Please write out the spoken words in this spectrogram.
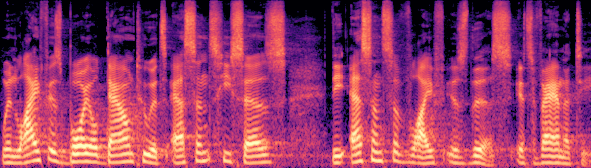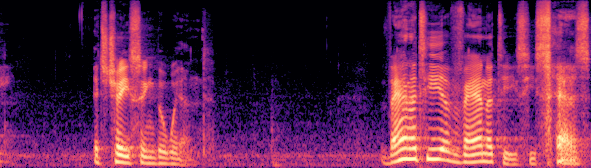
When life is boiled down to its essence, he says, the essence of life is this it's vanity, it's chasing the wind. Vanity of vanities, he says.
